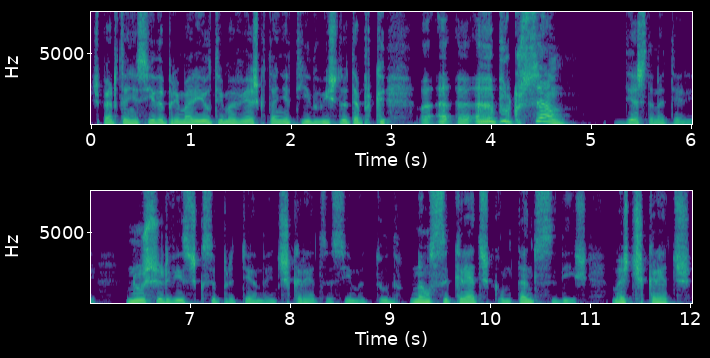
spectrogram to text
Espero que tenha sido a primeira e última vez que tenha tido isto, até porque a, a, a repercussão desta matéria nos serviços que se pretendem discretos acima de tudo, não secretos como tanto se diz, mas discretos,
